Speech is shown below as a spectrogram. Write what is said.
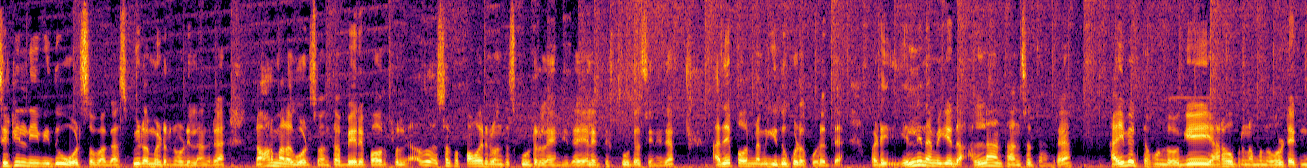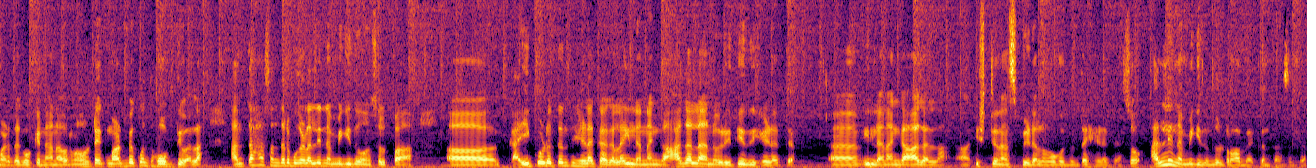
ಸಿಟಿಲಿ ನೀವು ಇದು ಓಡಿಸುವಾಗ ಸ್ಪೀಡೋಮೀಟರ್ ನೋಡಿಲ್ಲ ಅಂದರೆ ನಾರ್ಮಲಾಗಿ ಓಡಿಸುವಂಥ ಬೇರೆ ಪವರ್ಫುಲ್ ಅದು ಸ್ವಲ್ಪ ಪವರ್ ಇರುವಂಥ ಸ್ಕೂಟರ್ ಏನಿದೆ ಎಲೆಕ್ಟ್ರಿಕ್ ಸ್ಕೂಟರ್ಸ್ ಏನಿದೆ, ಅದೇ ಪವರ್ ನಮಗೆ ಇದು ಕೂಡ ಕೊಡುತ್ತೆ. ಬಟ್ ಎಲ್ಲಿ ನಮಗೆ ಇದು ಅಲ್ಲ ಅಂತ ಅನ್ಸುತ್ತೆ ಅಂದರೆ ಹೈವೇಗೆ ತಗೊಂಡೋಗಿ ಯಾರೋ ಒಬ್ರು ನಮ್ಮನ್ನು ಓವರ್ಟೇಕ್ ಮಾಡಿದಾಗ ಓಕೆ ನಾನು ಅವ್ರನ್ನ ಓವರ್ಟೇಕ್ ಮಾಡಬೇಕು ಅಂತ ಹೋಗ್ತೀವಲ್ಲ? ಅಂತಹ ಸಂದರ್ಭಗಳಲ್ಲಿ ನಮಗಿದು ಒಂದು ಸ್ವಲ್ಪ ಕೈ ಕೊಡುತ್ತೆ ಅಂತ ಹೇಳೋಕ್ಕಾಗಲ್ಲ, ಇಲ್ಲ ನಂಗೆ ಆಗಲ್ಲ ಅನ್ನೋ ರೀತಿ ಇದು ಹೇಳುತ್ತೆ. ಇಲ್ಲ, ನಂಗೆ ಆಗಲ್ಲ. ಇಷ್ಟು ನಾನು ಸ್ಪೀಡಲ್ಲಿ ಹೋಗೋದು ಅಂತ ಹೇಳಿದೆ. ಸೊ ಅಲ್ಲಿ ನಮಗೆ ಇದೊಂದು ಡ್ರಾಬ್ಯಾಕ್ ಅಂತ ಅನ್ಸುತ್ತೆ.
